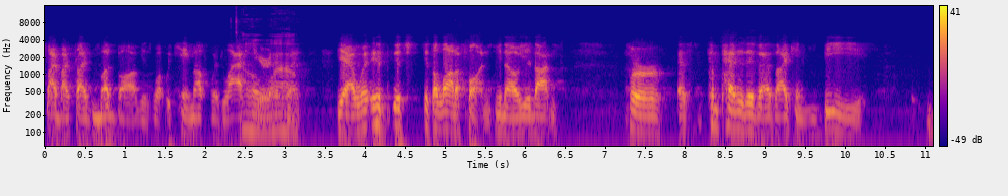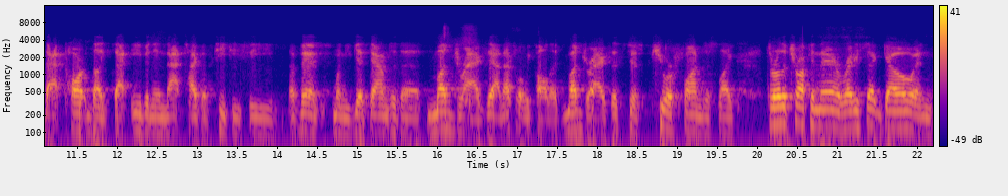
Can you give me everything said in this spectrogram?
side by side mud bog is what we came up with last Oh, year. and wow. went- yeah, it, it's it's a lot of fun. You know, you're not for as competitive as I can be. That part, like that, even in that type of TTC event, when you get down to the mud drags, yeah, that's what we call it, mud drags. It's just pure fun. Just like throw the truck in there, ready, set, go, and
